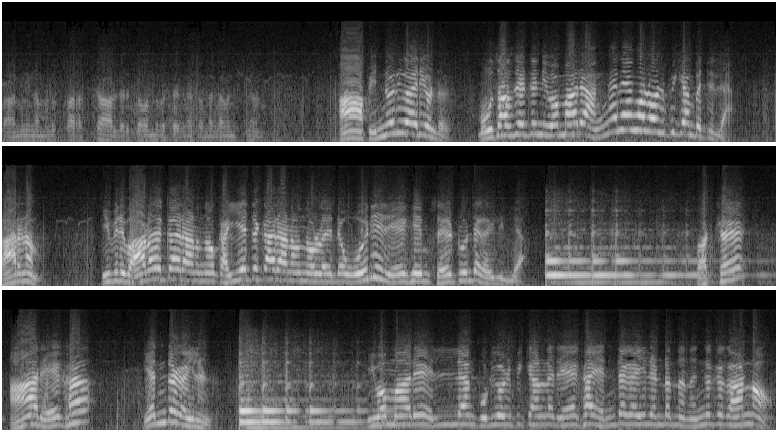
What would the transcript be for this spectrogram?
സ്വാമി നമ്മൾ കറക്റ്റ് ആളുടെ അടുത്ത് വന്ന് പറ്റുന്ന നല്ല മനുഷ്യനാണ്. ആ പിന്നൊരു കാര്യമുണ്ട്. മൂസാ ചേട്ടൻ ഇവന്മാരെ അങ്ങനെ അങ്ങോട്ട് ഒഴിപ്പിക്കാൻ പറ്റില്ല. കാരണം ഇവർ വാടകക്കാരാണെന്നോ കയ്യേറ്റക്കാരാണോ എന്നുള്ളതിന്റെ ഒരു രേഖയും സേട്ടുവിന്റെ കയ്യിലില്ല. പക്ഷേ ആ രേഖ എന്റെ കയ്യിലുണ്ട്. ഇവന്മാരെ എല്ലാം കുടിയൊഴിപ്പിക്കാനുള്ള രേഖ എന്റെ കയ്യിലുണ്ടെന്ന് നിങ്ങൾക്ക് കാണണോ?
